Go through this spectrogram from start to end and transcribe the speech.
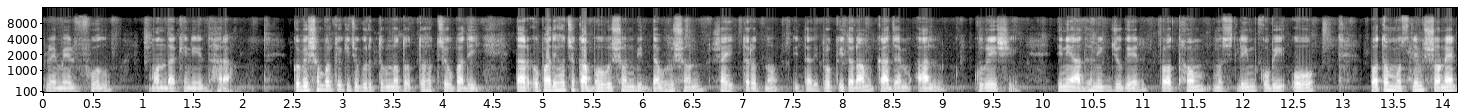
প্রেমের ফুল, মন্দাকিনীর ধারা। কবি সম্পর্কে কিছু গুরুত্বপূর্ণ তথ্য হচ্ছে উপাধি। তার উপাধি হচ্ছে কাব্যভূষণ, বিদ্যাভূষণ, সাহিত্যরত্ন ইত্যাদি। প্রকৃত নাম কাজেম আল কুরেশি তিনি আধুনিক যুগের প্রথম মুসলিম কবি ও প্রথম মুসলিম সনেট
